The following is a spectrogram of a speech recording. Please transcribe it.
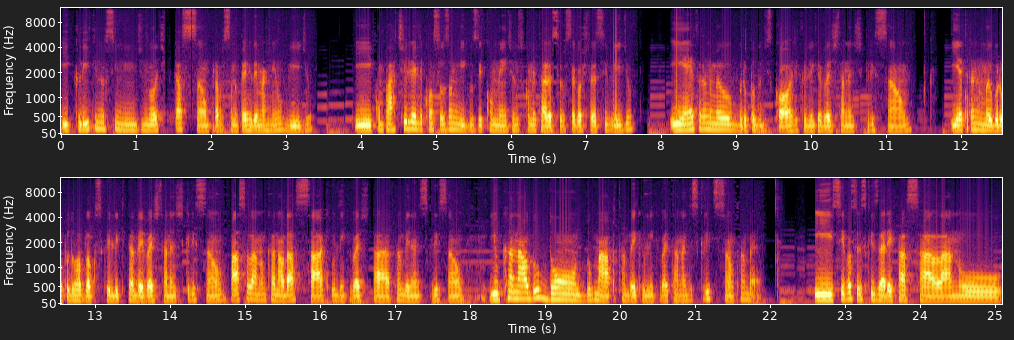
e clique no sininho de notificação para você não perder mais nenhum vídeo. E compartilhe ele com seus amigos e comente nos comentários se você gostou desse vídeo. E entra no meu grupo do Discord, que o link vai estar na descrição. E entra no meu grupo do Roblox, que o link também vai estar na descrição. Passa lá no canal da que o link vai estar também na descrição. E o canal do Dom, do mapa também, que o link vai estar na descrição também. E se vocês quiserem passar lá no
